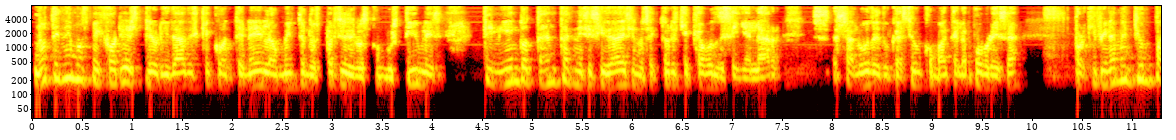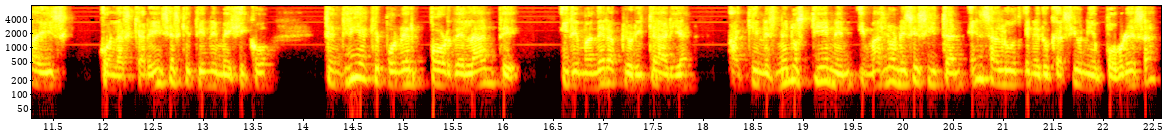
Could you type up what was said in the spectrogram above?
no tenemos mejores prioridades que contener el aumento en los precios de los combustibles, teniendo tantas necesidades en los sectores que acabo de señalar, salud, educación, combate a la pobreza, porque finalmente un país con las carencias que tiene México tendría que poner por delante y de manera prioritaria a quienes menos tienen y más lo necesitan en salud, en educación y en pobreza,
